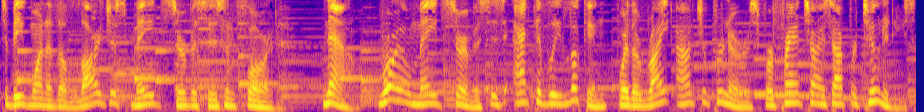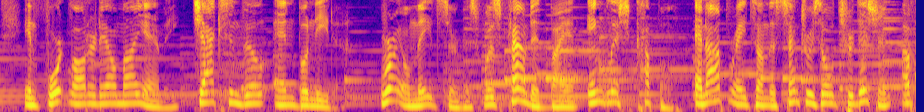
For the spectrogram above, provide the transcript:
to be one of the largest maid services in Florida. Now, Royal Maid Service is actively looking for the right entrepreneurs for franchise opportunities in Fort Lauderdale, Miami, Jacksonville, and Bonita. Royal Maid Service was founded by an English couple and operates on the centuries old tradition of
